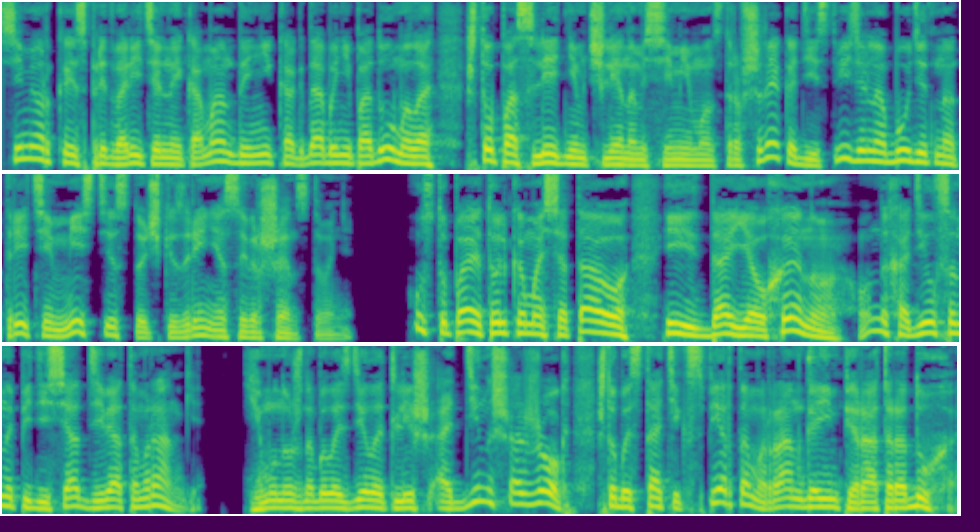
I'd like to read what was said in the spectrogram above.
Семерка из предварительной команды никогда бы не подумала, что последним членом семи монстров Шрека действительно будет на третьем месте с точки зрения совершенствования. Уступая только Масятао и Дай Яохену, он находился на 59-м ранге. Ему нужно было сделать лишь один шажок, чтобы стать экспертом ранга Императора Духа.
